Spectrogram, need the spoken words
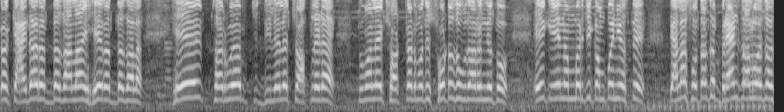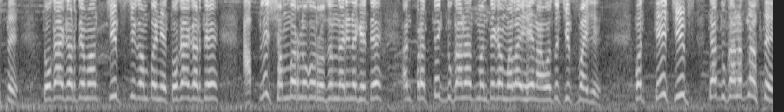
का कायदा रद्द झाला हे रद्द झाला हे सर्व दिलेलं चॉकलेट आहे. तुम्हाला एक शॉर्टकटमध्ये छोटंसं उदाहरण देतो. एक ए नंबरची कंपनी असते त्याला स्वतःचं ब्रँड चालवायचं असते. तो काय करते मग? चिप्सची कंपनी आहे. तो काय करते? आपलेच शंभर लोक रोजंदारीनं घेते आणि प्रत्येक दुकानात म्हणते का मला हे नावाचं चिप्स पाहिजे. पण ते चिप्स त्या दुकानात नसते.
